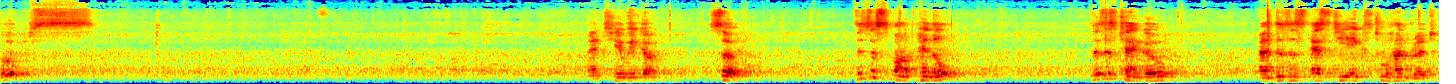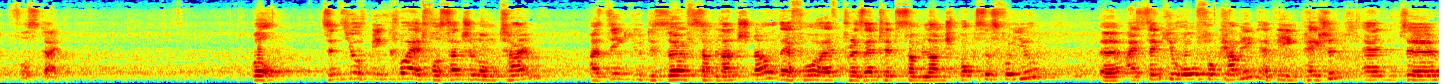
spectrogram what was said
Oops. And here we go. So, this is Smart Panel. This is Tango, and this is STX200 for Skype. Well, since you've been quiet for such a long time, I think you deserve some lunch now, therefore I've presented some lunch boxes for you. Uh, I thank you all for coming and being patient, and uh,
